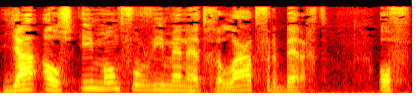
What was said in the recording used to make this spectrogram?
Ja, als iemand voor wie men het gelaat verbergt. Of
